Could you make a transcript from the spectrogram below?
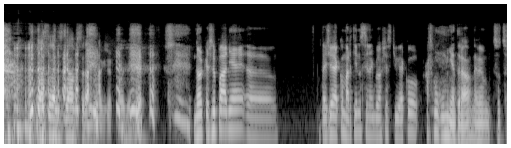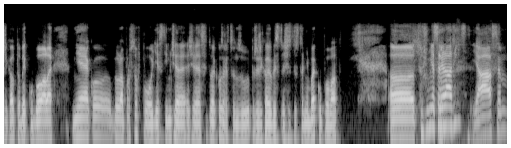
Já si navíc dělám srandu, takže v pohodě. No, každopádně, uh, takže jako Martin Sinek byl naštěstí jako, aspoň u mě teda, nevím, co, co říkal tobě Kubo, ale mě jako byl naprosto v pohodě s tím, že, že si to jako zrecenzuju, protože říkal, že si to stejně bude kupovat. Uh, což u mě se nedá říct. Já jsem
